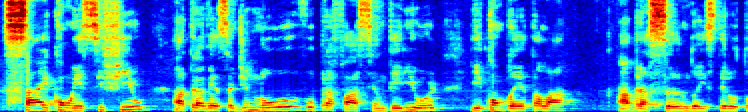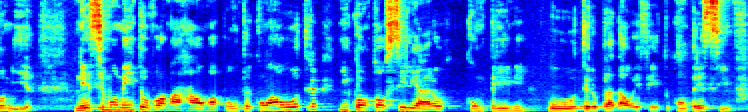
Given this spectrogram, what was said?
sai com esse fio, atravessa de novo para a face anterior e completa lá, abraçando a esterotomia. Nesse momento eu vou amarrar uma ponta com a outra, enquanto o auxiliar comprime o útero para dar o efeito compressivo.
